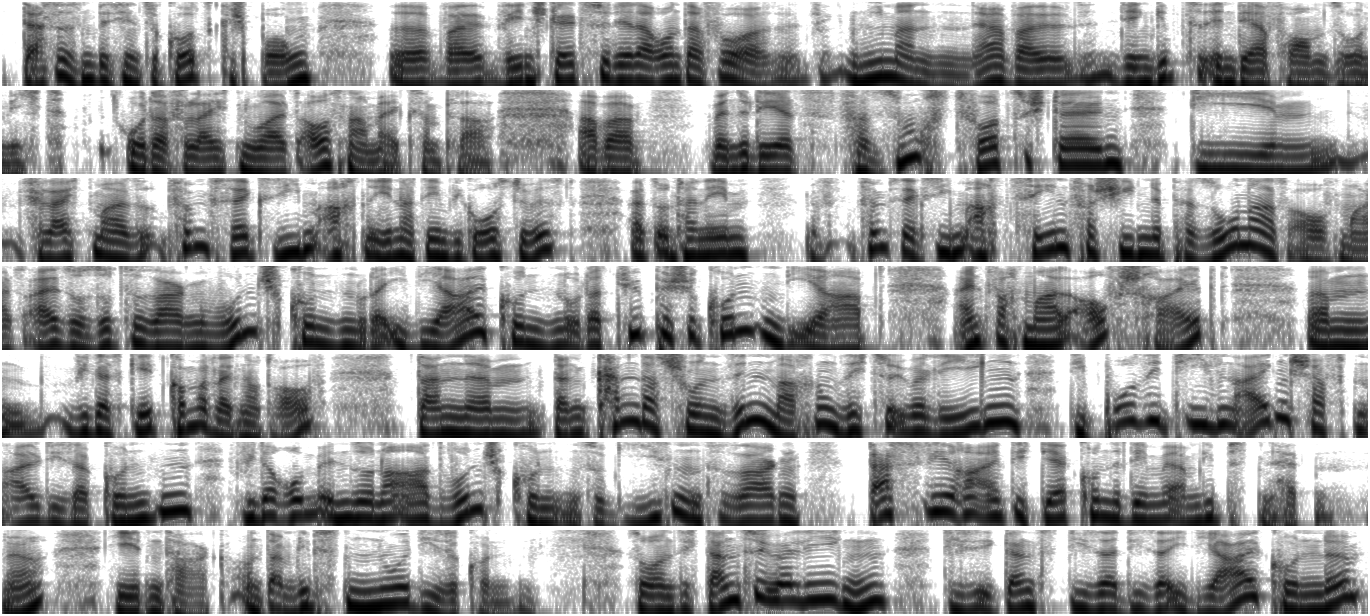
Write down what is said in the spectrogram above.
das ist ein bisschen zu kurz gesprungen, äh, weil wen stellst du dir darunter vor? Niemanden, ja, weil den gibt's in der Form so nicht. Oder vielleicht nur als Ausnahmeexemplar. Aber wenn du dir jetzt versuchst vorzustellen, die ähm, vielleicht mal fünf, sechs, sieben, acht, je nachdem wie groß du bist als Unternehmen, fünf, sechs, sieben, acht, zehn verschiedene Personas aufmalst, also sozusagen Wunschkunden oder Idealkunden oder typische Kunden, die ihr habt, einfach mal aufschreibt, ähm, wie das geht, kommen wir gleich noch drauf, dann, ähm, dann kann das schon Sinn machen, sich zu überlegen, die positiven Eigenschaften all dieser Kunden wiederum in so eine Art Wunschkunden zu gießen und zu sagen, das wäre eigentlich der Kunde, den wir am liebsten hätten, ja, jeden Tag und am liebsten nur diese Kunden. So und sich dann zu überlegen, diese ganz dieser dieser Idealkunde,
